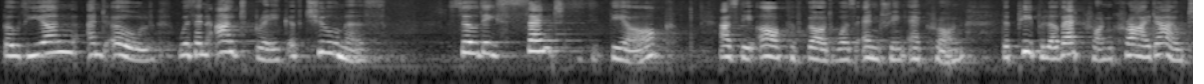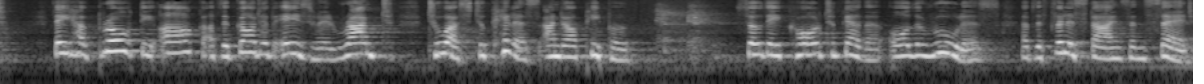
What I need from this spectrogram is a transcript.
both young and old, with an outbreak of tumours. So they sent the ark, as the ark of God was entering Ekron. The people of Ekron cried out, They have brought the ark of the God of Israel round to us to kill us and our people. So they called together all the rulers of the Philistines and said,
